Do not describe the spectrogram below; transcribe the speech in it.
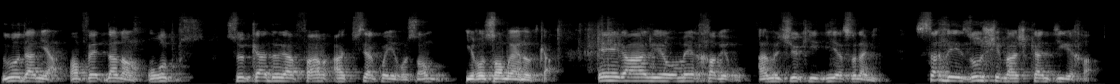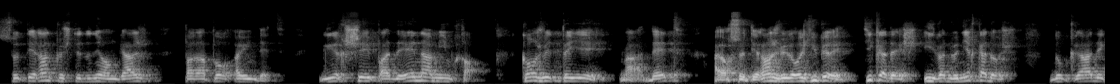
Lodamia. En fait, non, non, on repousse. Ce cas de la femme, ah, tu sais à quoi il ressemble? Il ressemble à un autre cas un monsieur qui dit à son ami ce terrain que je t'ai donné en gage par rapport à une dette. Quand je vais te payer ma dette, alors ce terrain, je vais le récupérer. Tikadesh, il va devenir Kadosh. Donc là, des.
